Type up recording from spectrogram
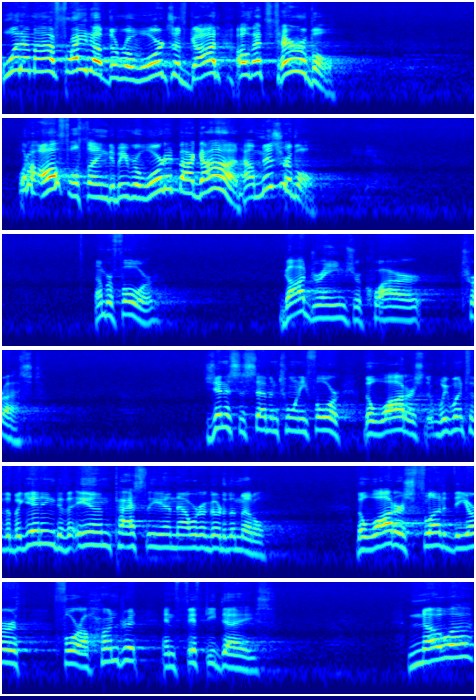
What am I afraid of? The rewards of God? Oh, that's terrible. What an awful thing to be rewarded by God. How miserable. Number four, God dreams require trust. Genesis 7:24, the waters, we went to the beginning, to the end, past the end, now we're going to go to the middle. The waters flooded the earth for 150 days. Noah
